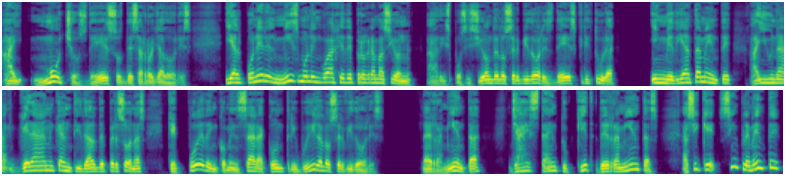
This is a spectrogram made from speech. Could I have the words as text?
Hay muchos de esos desarrolladores, y al poner el mismo lenguaje de programación a disposición de los servidores de escritura, inmediatamente hay una gran cantidad de personas que pueden comenzar a contribuir a los servidores. La herramienta ya está en tu kit de herramientas, así que simplemente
